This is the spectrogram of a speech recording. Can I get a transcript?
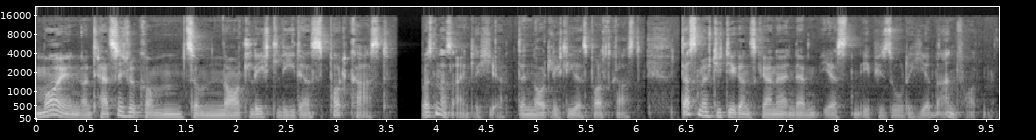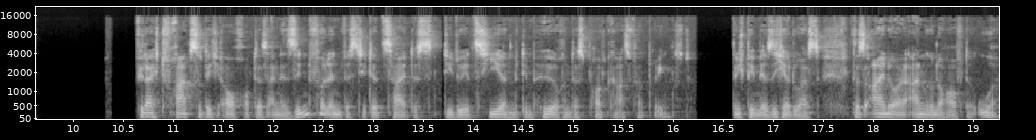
Moin und herzlich willkommen zum Nordlicht Leaders Podcast. Was ist denn das eigentlich hier, der Nordlicht Leaders Podcast? Das möchte ich dir ganz gerne in der ersten Episode hier beantworten. Vielleicht fragst du dich auch, ob das eine sinnvoll investierte Zeit ist, die du jetzt hier mit dem Hören des Podcasts verbringst. Ich bin mir sicher, du hast das eine oder andere noch auf der Uhr.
